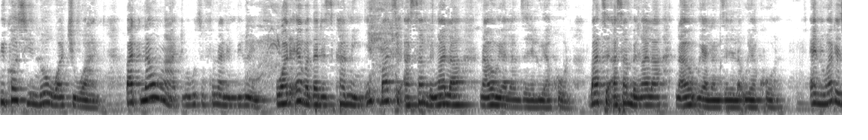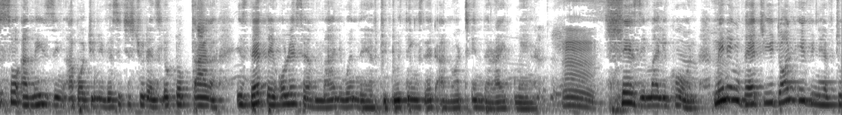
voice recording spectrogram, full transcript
Because you know what you want. But now ungadi ukuthi ufunani empilweni whatever that is coming if bathi asambe ngala nawe uyalanzelela uyakhona bathi asambe ngala nawe uyalanzelela uyakhona and what is so amazing about university students lokhu kokuqala is that they always have money when they have to do things that are not in the right manner. Mm. imali khona. Meaning that you don't even have to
